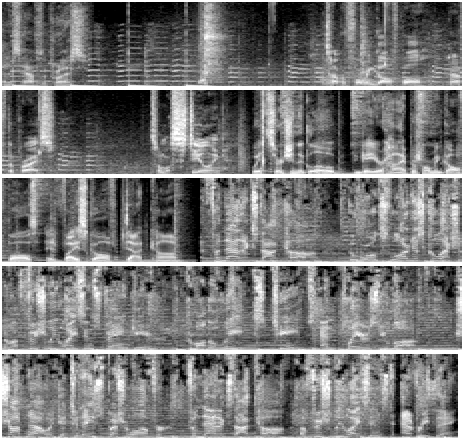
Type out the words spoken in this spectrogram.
And it's half the price. Top performing golf ball, half the price. It's almost stealing. Quit searching the globe and get your high performing golf balls at vicegolf.com. Fanatics.com, the world's largest collection of officially licensed fan gear from all the leagues, teams, and players you love. Shop now and get today's special offer. Fanatics.com, officially licensed everything.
